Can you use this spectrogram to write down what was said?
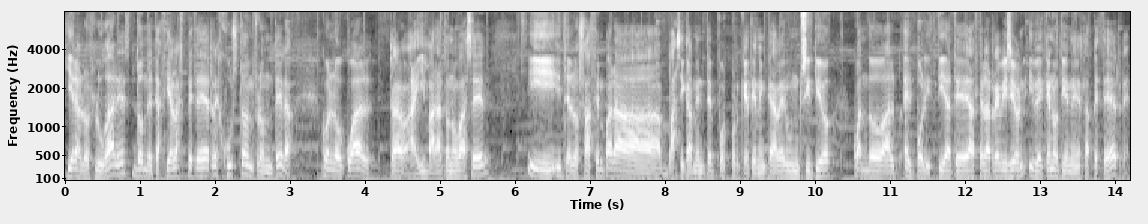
Y eran los lugares donde te hacían las PCR justo en frontera. Con lo cual, claro, ahí barato no va a ser. Y, y te los hacen para, básicamente, pues porque tienen que haber un sitio cuando al- el policía te hace la revisión y ve que no tienes la PCR.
